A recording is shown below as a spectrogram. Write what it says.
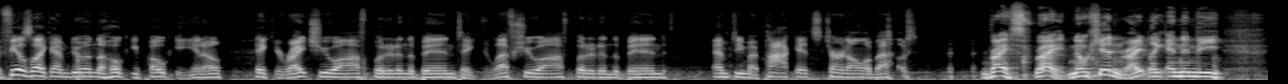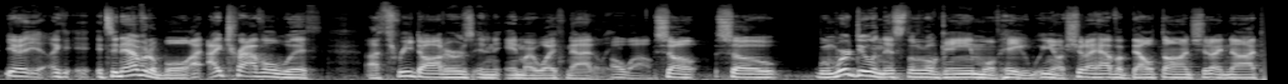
it feels like I'm doing the hokey pokey, you know? Take your right shoe off, put it in the bin, take your left shoe off, put it in the bin, empty my pockets, turn all about. right, right. No kidding, right? Like, and then the, you know, like it's inevitable. I, I travel with uh, three daughters and, and my wife Natalie. Oh wow! So so when we're doing this little game of hey, you know, should I have a belt on? Should I not?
